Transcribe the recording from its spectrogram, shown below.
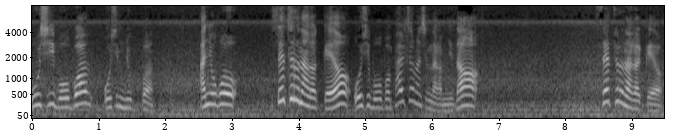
55번, 56번. 아니, 요거 세트로 나갈게요. 55번 8,000원씩 나갑니다. 세트로 나갈게요.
